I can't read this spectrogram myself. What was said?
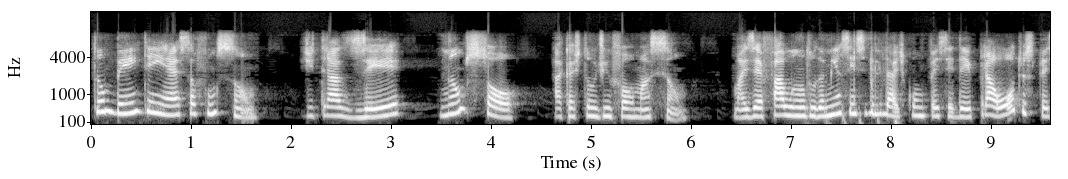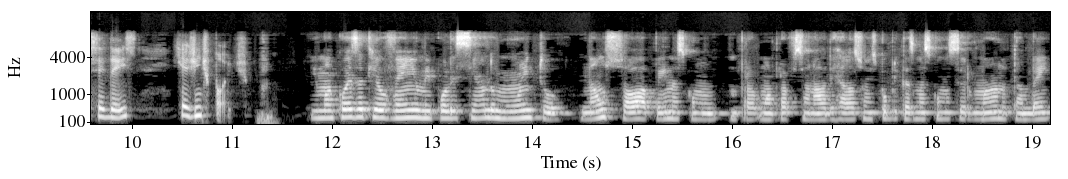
também tem essa função de trazer não só a questão de informação, mas é falando da minha sensibilidade como PCD para outros PCDs que a gente pode. E uma coisa que eu venho me policiando muito, não só apenas como uma profissional de relações públicas, mas como ser humano também,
